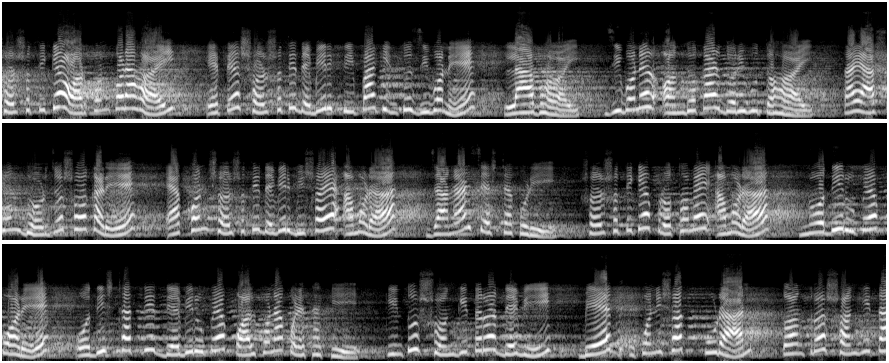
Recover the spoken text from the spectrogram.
সরস্বতীকে অর্পণ করা হয়, এতে সরস্বতী দেবীর কৃপা কিন্তু জীবনে লাভ হয়, জীবনের অন্ধকার দূরীভূত হয়। তাই আসুন ধৈর্য সহকারে এখন সরস্বতী দেবীর বিষয়ে আমরা জানার চেষ্টা করি। সরস্বতীকে প্রথমেই আমরা নদী রূপে পরে অধিষ্ঠাত্রী দেবী রূপে কল্পনা করে থাকি। কিন্তু সঙ্গীতেরও দেবী বেদ, উপনিষদ, পুরাণ, তন্ত্র, সংহিতা,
